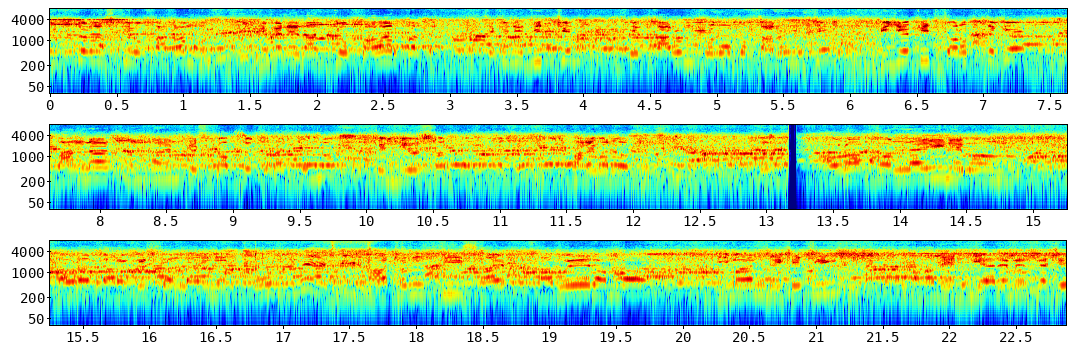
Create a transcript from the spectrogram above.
যুক্তরাষ্ট্রীয় কাঠামো যেখানে রাজ্য পাওয়ার কথা সেখানে দিচ্ছে না। এর কারণ প্রধানত কারণ হচ্ছে বিজেপির তরফ থেকে বাংলার উন্নয়নকে স্তব্ধ করার জন্য কেন্দ্রীয় সরকারের কাছে বারে বারে অভ্যর্থী হাওড়া কল লাইন এবং হাওড়া তারকেশ্বর লাইনের উপর আঠেরোটি সাবয়ের আমরা ডিমান্ড রেখেছি। আমাদের ডিআরএমের কাছে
